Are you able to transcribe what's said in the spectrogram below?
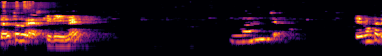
තොරතුරු රැස් කිරීම මන්ද. ඒ මොකද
